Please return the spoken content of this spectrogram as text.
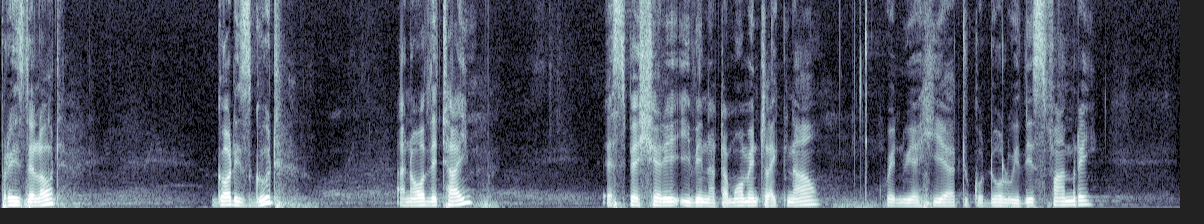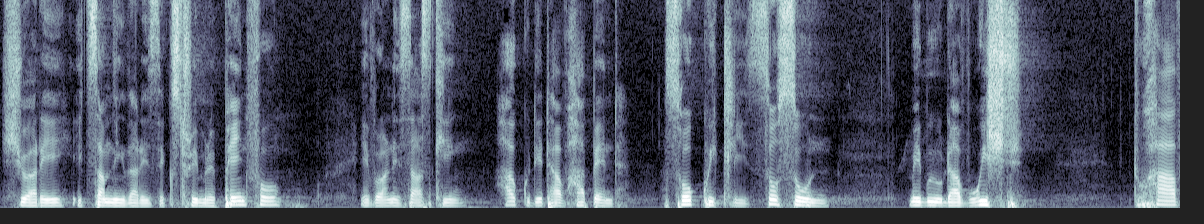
Praise the Lord. God is good and all the time, especially even at a moment like now when we are here to condole with this family. Surely it's something that is extremely painful. Everyone is asking, how could it have happened so quickly, so soon? Maybe we would have wished to have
